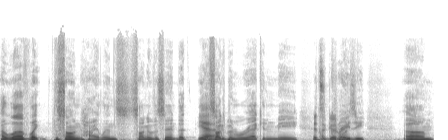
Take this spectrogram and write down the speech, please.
I love like the song Highlands, Song of Ascent. That, Yeah. that song's been wrecking me it's like a good one. crazy. Um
